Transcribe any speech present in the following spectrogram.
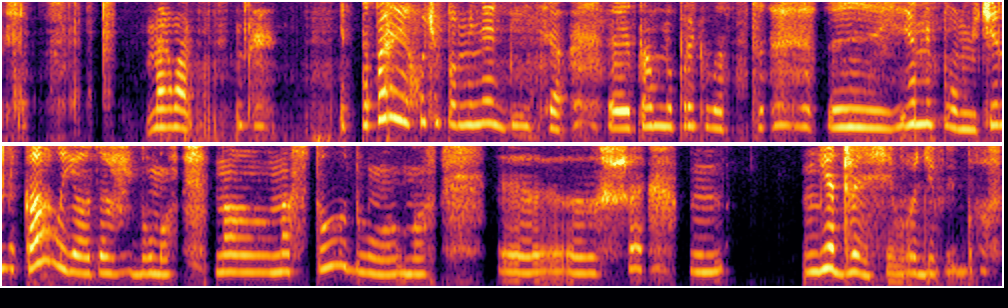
все. Нормально. І тепер я хочу поміняти бійця. Е, Там, наприклад, е, я не пам'ятаю, чи не Карл я завжди думав, на, на 100 думав. Е, Ще я Джесі вроді вибрав.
